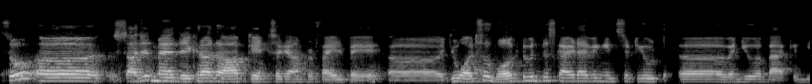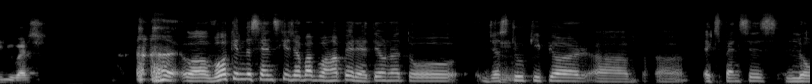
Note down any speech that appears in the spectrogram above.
So, uh, Sajid, मैं देख रहा था आपके Instagram profile पे. Uh, you also worked with the skydiving institute uh, when you were back in the US. Work in the sense कि जब आप वहाँ पे रहते हो ना तो just to keep your expenses low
